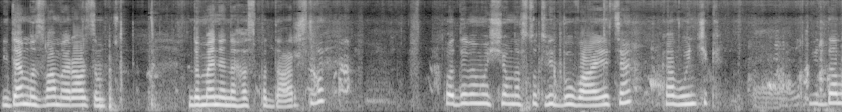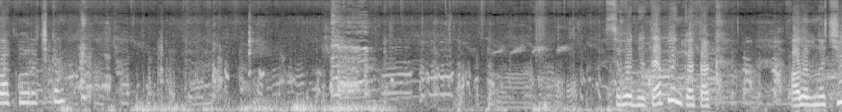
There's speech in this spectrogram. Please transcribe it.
Йдемо з вами разом до мене на господарство. Подивимося, що в нас тут відбувається. Кавунчик віддала курочкам. Сьогодні тепленько так, але вночі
